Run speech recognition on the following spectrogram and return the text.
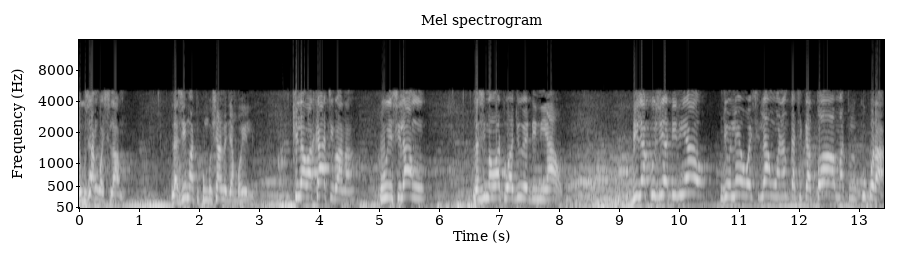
ndugu zangu waislamu lazima tukumbushane jambo hili. Kila wakati bana uislamu lazima watu wajue dini yao. Bila kujua dini yao ndio leo waislamu wanaanguka katika tamatul kubra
